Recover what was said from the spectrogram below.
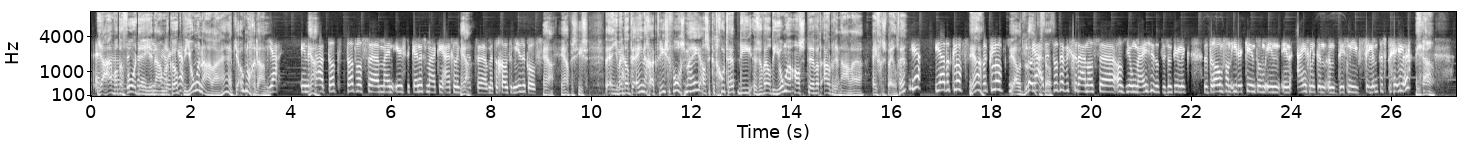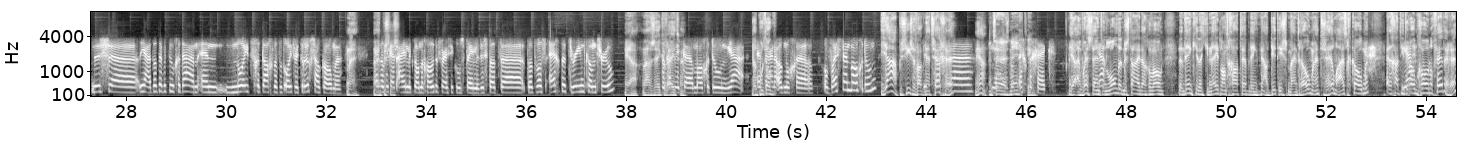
En, Ja, want dus daarvoor deed je namelijk ook ja. de jonge Nala, hè? Heb je ook nog gedaan? Ja, inderdaad. Dat, dat was eh, mijn eerste kennismaking eigenlijk Ja. met, eh, met de grote musicals. Ja, ja, precies. En je bent Ja. ook de enige actrice volgens mij, als ik het goed heb, die zowel de jonge als de wat oudere Nala heeft gespeeld, hè? Ja, ja dat klopt. Ja. Dat klopt. Ja, wat leuk ja, is dus dat. dat heb ik gedaan als, eh, als jong meisje. Dat is natuurlijk de droom van ieder kind om in, in eigenlijk een, een Disney-film te spelen. Ja. Dus eh, ja, dat heb ik toen gedaan. En nooit gedacht dat het ooit weer terug zou komen. Nee. En dat precies. ik uiteindelijk dan de grote versie kon spelen. Dus dat, eh, dat was echt een dream come true. Ja, nou zeker Dat heb weten. ik eh, mogen doen, ja. Dat en moet ook- daarna ook, nog eh, op West End mogen doen. Ja, precies, dat wou ik net Dus dat, zeggen. hè? Ja. ja, dat was echt 2019. te gek. Ja, en West End Ja. in Londen, dan sta je daar gewoon. Dan denk je dat je Nederland gehad hebt. denk nou, dit is mijn droom, hè. Het is helemaal uitgekomen. En dan gaat die Ja. droom gewoon nog verder, hè?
